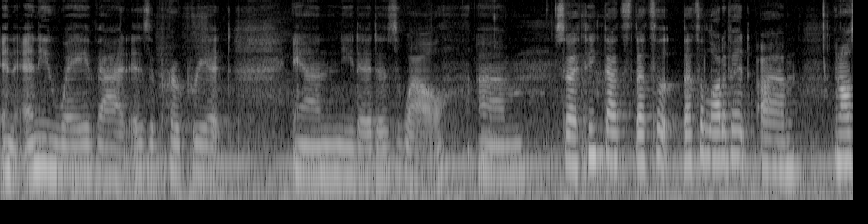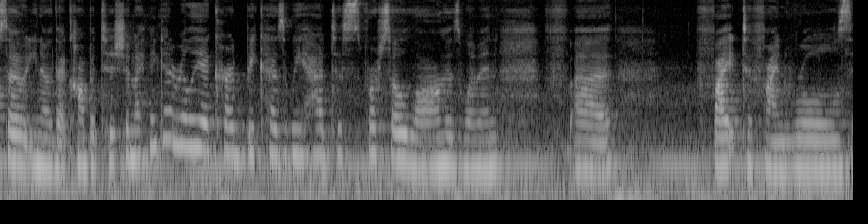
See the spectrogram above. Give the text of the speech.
in any way that is appropriate and needed as well. Um, so I think that's that's a that's a lot of it. Um, and also, you know, that competition. I think it really occurred because we had to, for so long as women, uh, fight to find roles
